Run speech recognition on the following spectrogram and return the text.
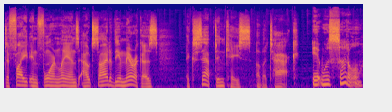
to fight in foreign lands outside of the Americas except in case of attack." It was subtle,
